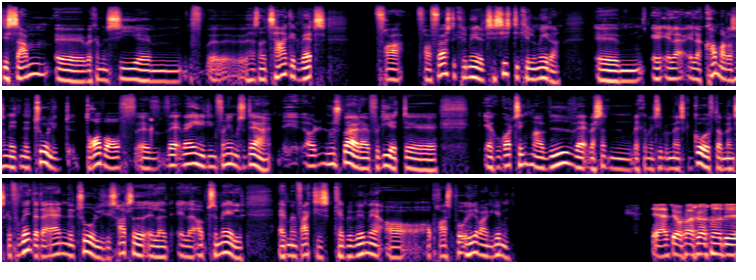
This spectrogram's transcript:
det samme, øh, hvad kan man sige, øh, øh, sådan noget target watt fra, fra første kilometer til sidste kilometer, øh, eller, eller kommer der sådan et naturligt drop-off? Øh, hvad, hvad er egentlig din fornemmelse der? Øh, og nu spørger jeg dig, fordi at øh, jeg kunne godt tænke mig at vide, hvad, hvad, sådan, hvad kan man sige, hvad man skal gå efter. Man skal forvente, at der er en naturlig træthed, eller, eller optimalt, at man faktisk kan blive ved med at, at presse på hele vejen igennem. Ja, det var faktisk også noget af det,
